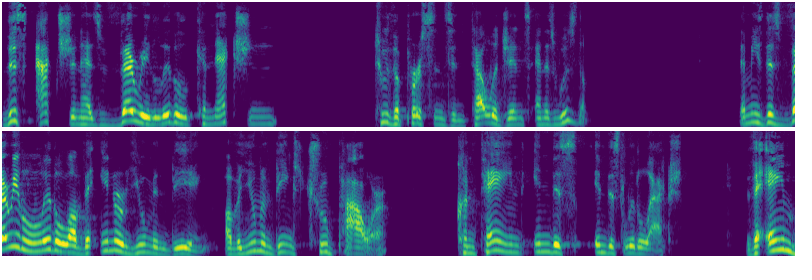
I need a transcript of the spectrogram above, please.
This action has very little connection to the person's intelligence and his wisdom. That means there's very little of the inner human being, of a human being's true power, contained in this in this little action. The aim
